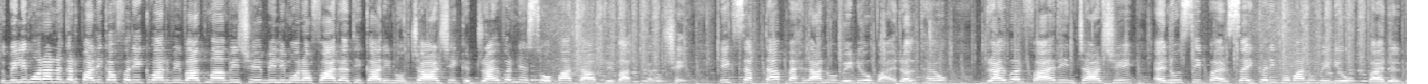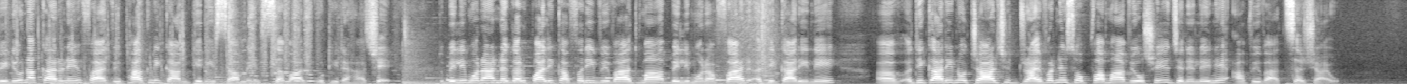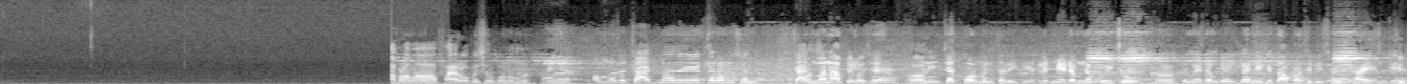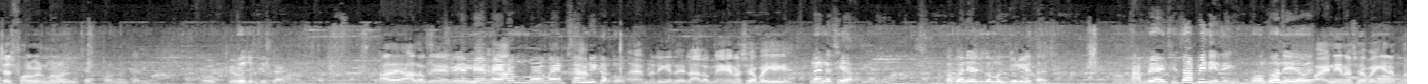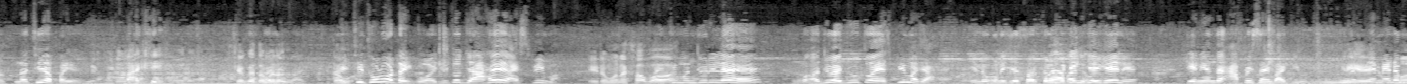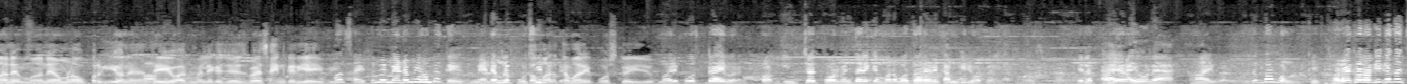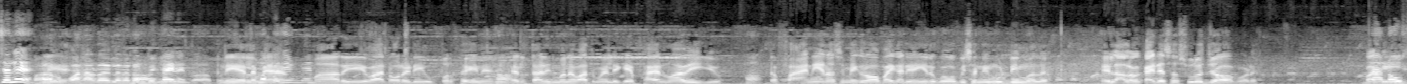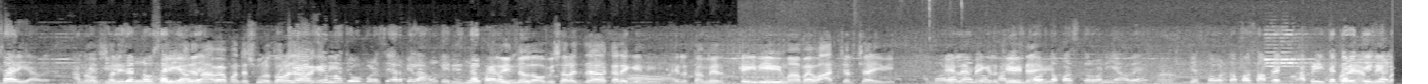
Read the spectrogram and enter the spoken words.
તો બિલીમોરા નગરપાલિકા ફરી એકવાર વિવાદમાં આવી છે. બિલીમોરા ફાયર અધિકારીનો ચાર્જ એક ડ્રાઈવરને સોંપાતા વિવાદ થયો છે. એક સપ્તાહ પહેલાનો વીડિયો વાયરલ થયો. ડ્રાઈવર ફાયર ઇન્ચાર્જે એનઓસી પર સહી કરી હોવાનો વીડિયો વાયરલ વિડીયોના કારણે ફાયર વિભાગની કામગીરી સામે સવાલ ઉઠી રહ્યા છે. તો બિલીમોરા નગરપાલિકા ફરી વિવાદમાં બિલીમોરા ફાયર અધિકારીને અધિકારીનો ચાર્જ ડ્રાઈવરને સોંપવામાં આવ્યો છે, જેને લઈને આ વિવાદ સર્જાયો. આપણામાં ફાયર ઓફિસર કોણ હમણાં? અહીંયા? હમણાં તો ચાર્જમાં એ કરેલું છે ને. ચાર્જ મને આપેલો છે પણ ઇન્ચાર્જ ફોરમેન તરીકે. એટલે મેડમને પૂછ્યું હા. તો મેડમ કે કઈ નહીં કે તો આપણાથી બી સહી થાય એમ કે. ઇન્ચાર્જ ફોરમેનમાં ઇન્ચાર્જ ફોરમેન તરીકે. ઓકે અરે આ લોકોને કઈ મેં મેડમ મેં એમ સેમ નહીં કરતો એમ નથી કહેતા એટલે આ લોકોને એનો છે અપાઈ ગઈ કે? નહીં નથી આપી ખબર નહીં હજુ તો મંજૂરી લેતા છે. આપણે અહીંથી તો આપી દીધી વાંધો નહીં હવે. ફાયરની એનો છે અપાઈ ગઈ ને પણ? નથી અપાઈ હજી. બાકી. કેમ કે તમે અહીંથી થોડું અટક્યો હજી તો જાહે એસપી માં. એ તો મને ખબર. મંજૂરી લે હજુ હજુ તો એસપી માં જાહે એ લોકોની જે સર્કલ મીટિંગ જે ગઈ ને તેની અંદર આપણી સહી બાકી હતી. નહીં, એટલે મેં મેડમને મને મને હમણાં ઉપર ગયો ને તે વાત મળી કે જયેશભાઈ સાઈન કરી આવી હા સાહેબ તો મેં મેડમને હમણાં કહ્યું. મેડમને પૂછી તમા- તમારી પોસ્ટ કહી જો મારી પોસ્ટ ડ્રાઈવર પણ ઇન્ચાર્જ ફોરમેન તરીકે મને વધારે કામગીરી આપેલી એટલે ફાયર આવ્યું ને હા આવ્યું બરાબર કે ખરેખર હકીકત જ છે ને? ફોન આવતા એટલે મેડમ નહીં નહીં એટલે મેં મારી વાત ઓલરેડી ઉપર થઈ ને એટલે તારી જ મને વાત મળી કે ફાયરનું આવી ગયું. તો ફાયરની એનો મેં અપાઈ કાઢી. અહીંયા તો કોઈ ઓફિસરની મૂડ નહીં મળે. એટલે આ લોકો કાયદેસર સુરત જવા પડે. ના નવસારી આવે. આપણે ડિવિઝન નવસારી આવે. આવે પણ તે સુરત વાળો જ આવે કે નહીં? જવું પડે યાર પેલા શું કે રિજનલ ફાયર રિજનલ ઓફિસર જ કરે કે નહીં? એટલે તમે કઈ એવી માં ભાઈ વાત ચર્ચા આવી. એટલે મેં કીધું કેવી રીતે તપાસ કરવાની આવે. જે સવર તપાસ આપણે આપણી રીતે કરી દઈએ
